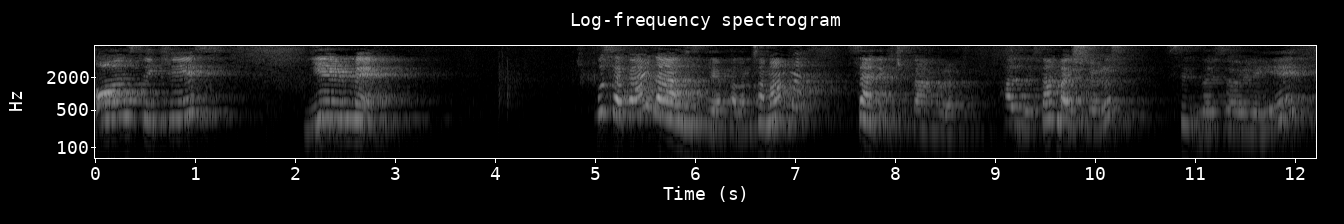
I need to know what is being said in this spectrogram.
18, 20. Bu sefer daha hızlı yapalım tamam mı? Sen de küçük kanguru. Hazırsan başlıyoruz. Siz de söyleyin.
